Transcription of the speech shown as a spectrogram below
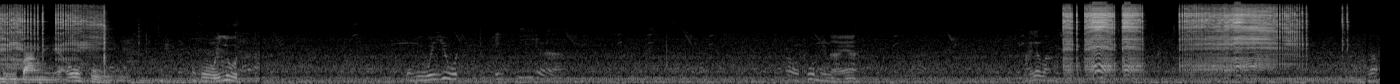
มือบังอย่างเงี้ย โอ้โห โอ้โหหลุด โอ้โหหยุด ไอ้เหี้ยเอ้าทุ่นอยู่ไหนอะไปแล้ววังแล้ว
